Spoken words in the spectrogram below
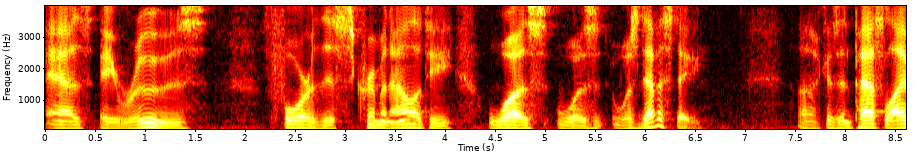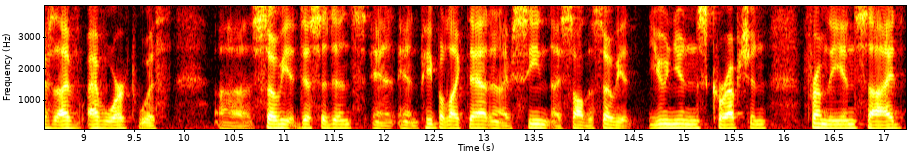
as a ruse for this criminality was, was, was devastating. Because uh, in past lives, I've, I've worked with uh, Soviet dissidents and, and people like that, and I've seen, I saw the Soviet Union's corruption from the inside,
